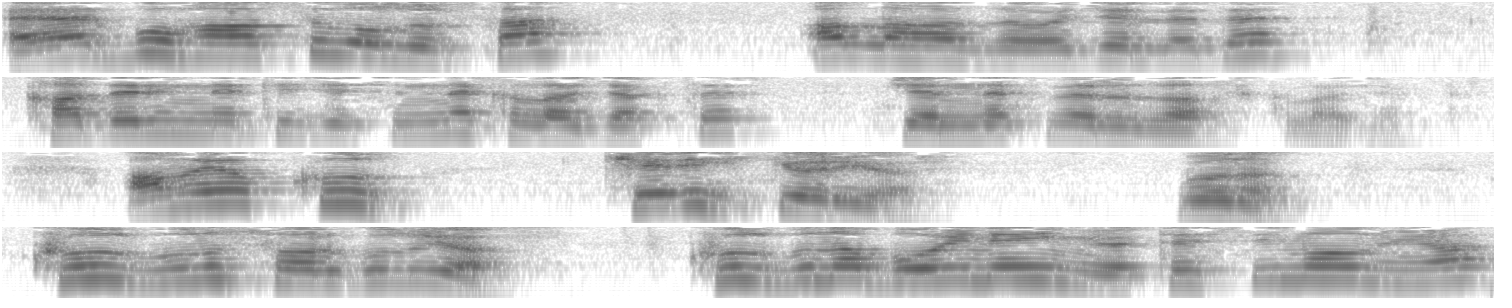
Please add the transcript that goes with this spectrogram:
Eğer bu hasıl olursa Allah Azze ve Celle de kaderin neticesini ne kılacaktır? Cennet ve rızası kılacaktır. Ama yok kul kerih görüyor bunu. Kul bunu sorguluyor. Kul buna boyun eğmiyor, teslim olmuyor.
